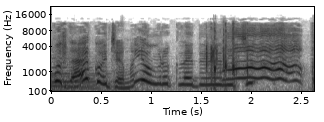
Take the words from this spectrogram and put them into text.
Bu da kocamı yumrukladığın için.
